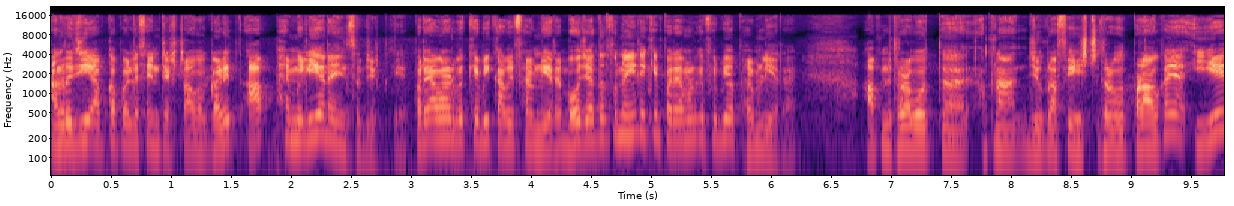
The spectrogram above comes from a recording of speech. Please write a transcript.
अंग्रेज़ी आपका पहले से इंटरेस्ट होगा। गणित आप फैमिलियर हैं इन सब्जेक्ट के। पर्यावरण के भी काफ़ी फैमिलियर है। बहुत ज़्यादा तो नहीं, लेकिन पर्यावरण के फिर भी आप फैमिलियर हैं। आपने थोड़ा बहुत अपना जियोग्राफी हिस्ट्री थोड़ा बहुत पढ़ा होगा। या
